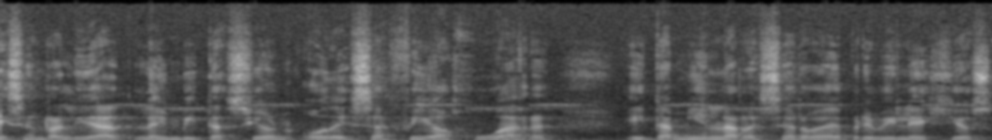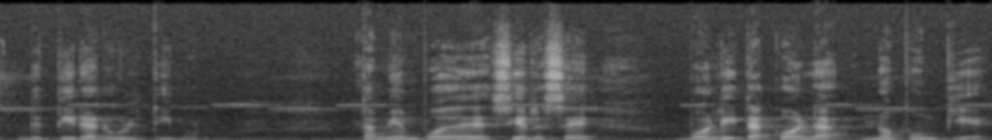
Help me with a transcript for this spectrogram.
Es en realidad la invitación o desafío a jugar y también la reserva de privilegios de tirar último. También puede decirse bolita cola, no puntié.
